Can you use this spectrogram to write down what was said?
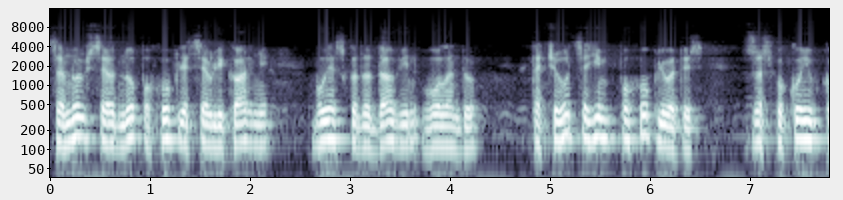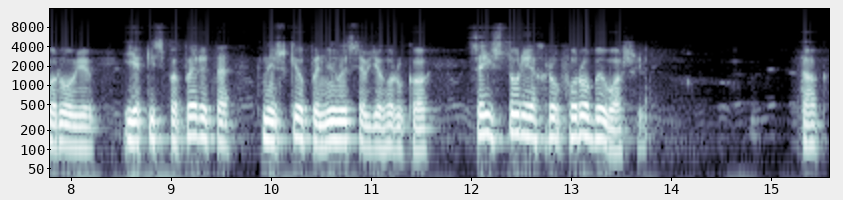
За мною все одно похопляться в лікарні, боязко додав він Воланду. Та чого це їм похоплюватись? заспокоїв коров'ю, і якісь папери та книжки опинилися в його руках. Це історія хвороби вашої. Так,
